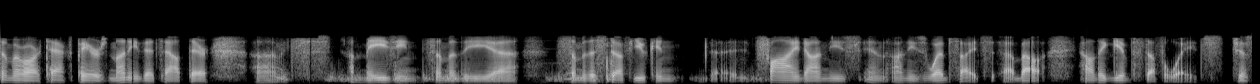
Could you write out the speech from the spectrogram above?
some of our taxpayers' money that's out there. Um, it's amazing some of the uh, some of the stuff you can uh, find on these in, on these websites about how they give stuff away. It's just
